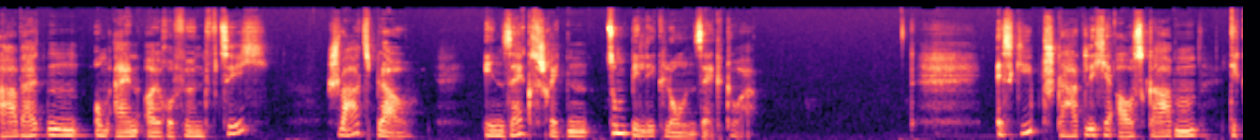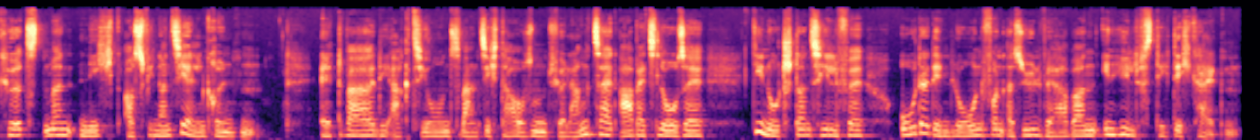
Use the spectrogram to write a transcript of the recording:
Arbeiten um 1,50 Euro, schwarz-blau, in sechs Schritten zum Billiglohnsektor. Es gibt staatliche Ausgaben, die kürzt man nicht aus finanziellen Gründen, etwa die Aktion 20.000 für Langzeitarbeitslose, die Notstandshilfe oder den Lohn von Asylwerbern in Hilfstätigkeiten.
